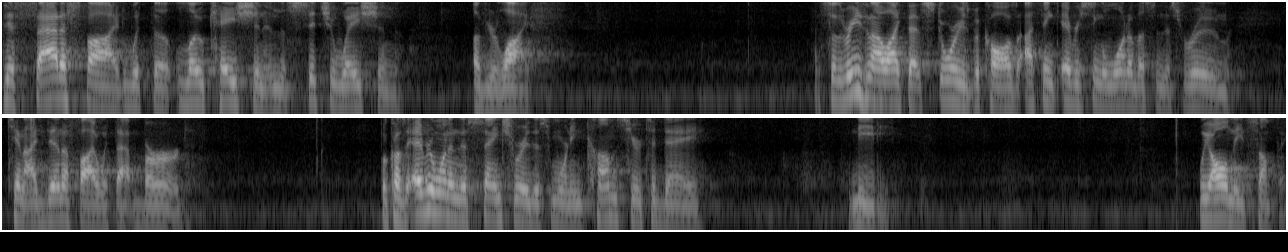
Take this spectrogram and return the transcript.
dissatisfied with the location and the situation of your life. And so, the reason I like that story is because I think every single one of us in this room can identify with that bird. Because everyone in this sanctuary this morning comes here today needy. We all need something.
